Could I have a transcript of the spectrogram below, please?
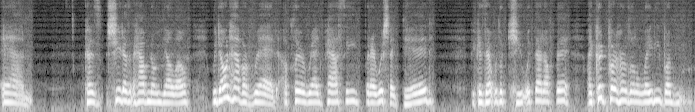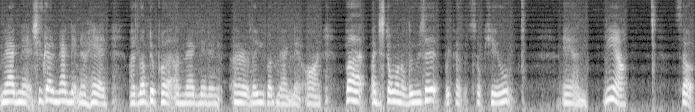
And because she doesn't have no yellow. We don't have a red, a clear red passy, but I wish I did because that would look cute with that outfit. I could put her little ladybug magnet. She's got a magnet in her head. I'd love to put a magnet in her ladybug magnet on, but I just don't want to lose it because it's so cute. And yeah, so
